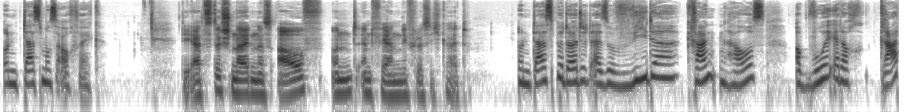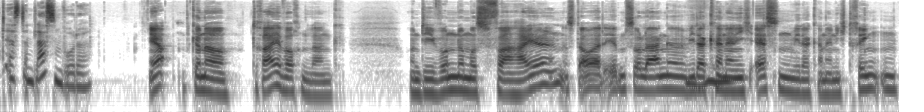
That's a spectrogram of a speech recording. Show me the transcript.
Und das muss auch weg. Die Ärzte schneiden es auf und entfernen die Flüssigkeit. Und das bedeutet also wieder Krankenhaus, obwohl er doch gerade erst entlassen wurde. Ja, genau, drei Wochen lang. Und die Wunde muss verheilen, es dauert eben so lange, wieder kann er nicht essen, wieder kann er nicht trinken.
